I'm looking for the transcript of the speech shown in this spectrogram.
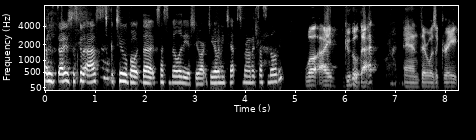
I was, I was just going to ask too about the accessibility issue. Do you have any tips around accessibility? Well, I Googled that and there was a great,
